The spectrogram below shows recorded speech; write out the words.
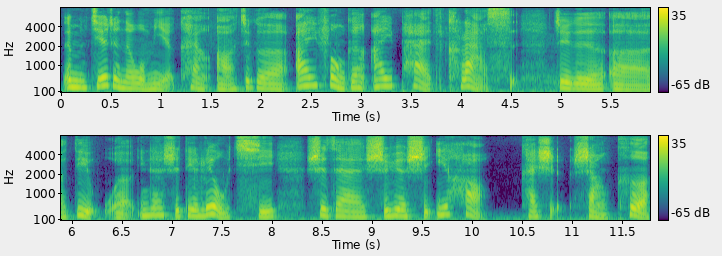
那么接着呢，我们也看啊，这个 iPhone 跟 iPad Class 这个呃第呃应该是第六期，是在十月十一号开始上课，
